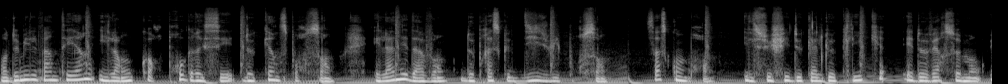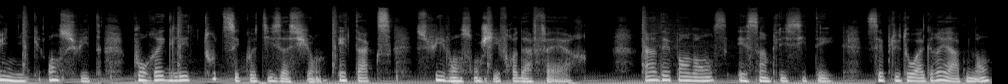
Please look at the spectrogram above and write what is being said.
En 2021, il a encore progressé de 15% et l'année d'avant de presque 18%. Ça se comprend. Il suffit de quelques clics et de versements uniques ensuite pour régler toutes ses cotisations et taxes suivant son chiffre d'affaires. Indépendance et simplicité, c'est plutôt agréable, non?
